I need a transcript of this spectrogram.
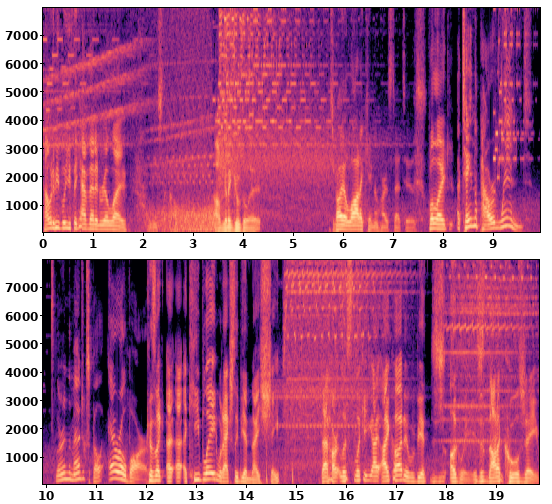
How many people you think have that in real life? At least a couple. I'm gonna Google it. There's probably a lot of Kingdom Hearts tattoos. But like, Attain the power of wind. Learn the magic spell Aero Bar. cause like a, a, a keyblade would actually be a nice shape. That heartless looking I- icon, it would be a, just ugly. It's just not a cool shape.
